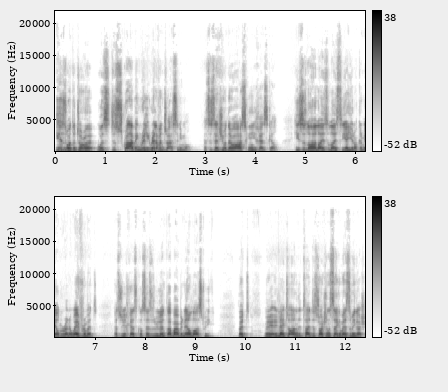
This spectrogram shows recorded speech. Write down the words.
Is what the Torah was describing really relevant to us anymore? That's essentially what they were asking Yechezkel. He says, you're not going to be able to run away from it. That's what Yechezkel says, as we learned at Barbanel last week. But uh, later on, the t- destruction of the second Beis Hamikdash,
